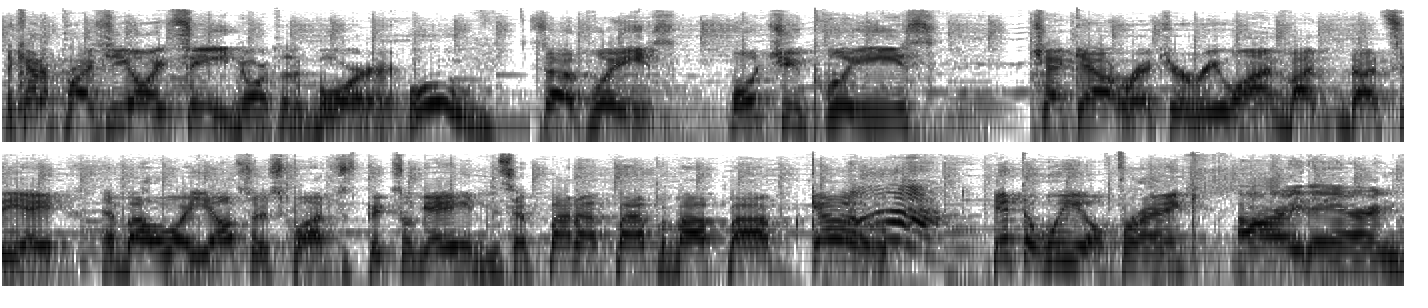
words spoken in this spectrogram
The kind of price you only see north of the border. Woo! So please, won't you please check out retrorewind.ca? And by the way, he also sponsors Pixel Gaiden. So ba-da-ba-ba-ba-ba. go! Uh-huh. Hit the wheel, Frank. All right, Aaron.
